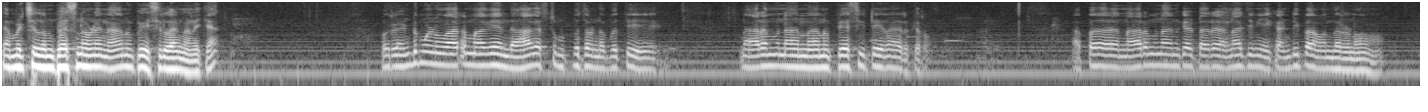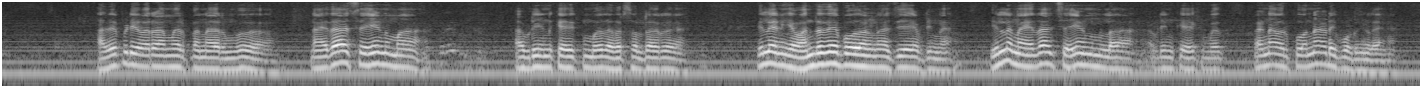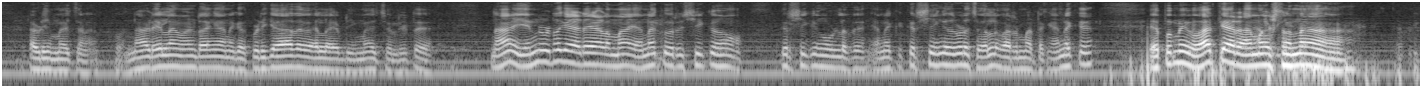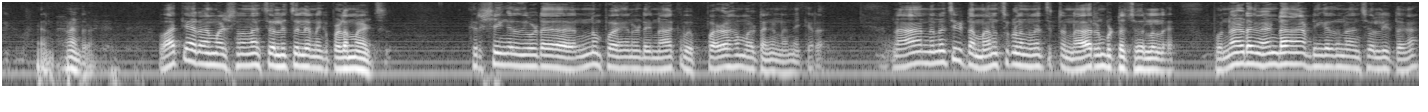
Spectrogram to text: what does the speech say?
தமிழ்ச்செல்வன் பேசினவுடனே நானும் பேசலான்னு நினைக்கேன் ஒரு ரெண்டு மூணு வாரமாகவே இந்த ஆகஸ்ட் முப்பத்தொன்னை பற்றி நாரம் நான் நானும் பேசிக்கிட்டே தான் இருக்கிறோம். அப்போ நாரம் நான் கேட்டார் அண்ணாச்சி நீங்கள் கண்டிப்பாக வந்துடணும் அது எப்படி வராமல் இருப்பேன் நாரும்போ நான் எதாவது செய்யணுமா? அப்படின்னு கேட்கும்போது அவர் சொல்கிறாரு இல்லை நீங்கள் வந்ததே போதும் அண்ணாச்சி அப்படின்னா இல்லை நான் ஏதாச்சும் செய்யணும்ல அப்படின்னு கேட்கும்போது வேணா ஒரு பொன்னாடை போடுங்களேன். அப்படிங்க சொன்னேன் பொன்னாடையெல்லாம் வேண்டாங்க எனக்கு அது பிடிக்காத வேலை அப்படிங்க மாதிரி சொல்லிட்டு நான் என்னுடைய அடையாளமாக எனக்கு ரிஷிக்கும் கிருஷிக்கும் உள்ளது. எனக்கு கிருஷிங்கிறத கூட சொல்ல வர மாட்டேங்க. எனக்கு எப்பவுமே வாத்தியார் ராமகிருஷ்ணன் தான் வேண்டாம். வாத்தியார் ராமகிருஷ்ணன் தான் சொல்லி சொல்லி எனக்கு பழமாயிடுச்சு. கிருஷிங்கிறது கூட இன்னும் இப்போ என்னுடைய நாக்கு பழக மாட்டேங்கன்னு நினைக்கிறேன். நான் நினச்சிக்கிட்டேன் மனசுக்குள்ளே நினச்சிட்டேன் நாரும்பிட்ட சொல்லலை. பொன்னாட வேண்டாம் அப்படிங்கிறது நான் சொல்லிட்டேன்.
